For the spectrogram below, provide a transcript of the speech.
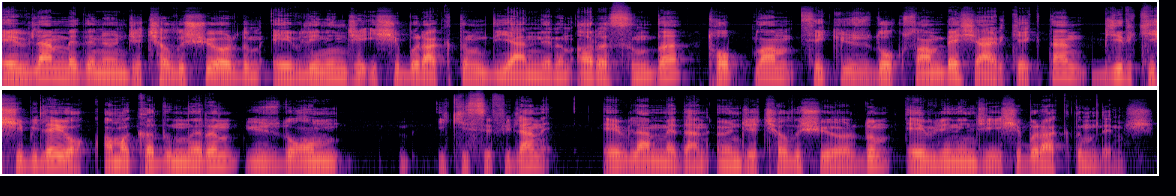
evlenmeden önce çalışıyordum, evlenince işi bıraktım diyenlerin arasında toplam 895 erkekten bir kişi bile yok. Ama kadınların %12'si filan evlenmeden önce çalışıyordum, evlenince işi bıraktım demiş.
